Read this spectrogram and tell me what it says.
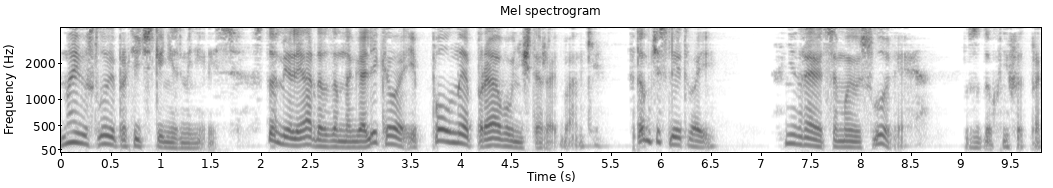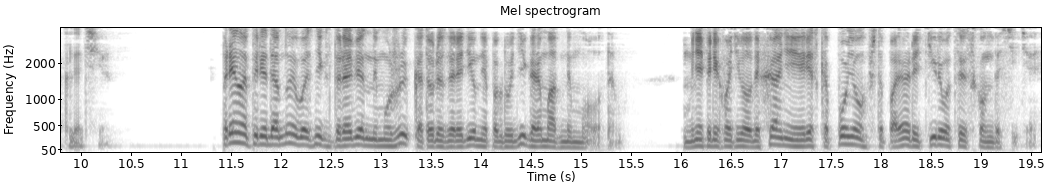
Мои условия практически не изменились. Сто миллиардов за многоликого и полное право уничтожать банки, в том числе и твои. Не нравятся мои условия. Сдохнешь от проклятия. Прямо передо мной возник здоровенный мужик, который зарядил мне по груди громадным молотом. У меня перехватило дыхание, и резко понял, что пора ретироваться из Хонда-Сити.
